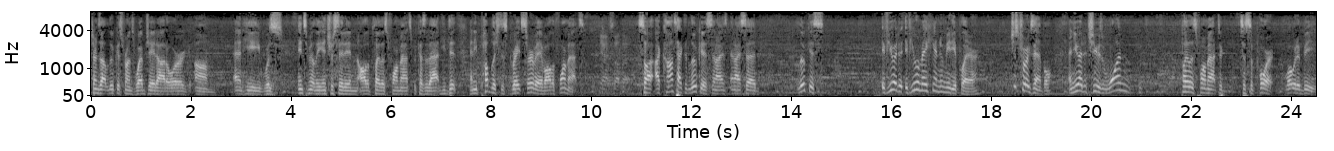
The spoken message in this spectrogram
Turns out Lucas runs Webjay.org, um, and he was intimately interested in all the playlist formats because of that. And he did, and he published this great survey of all the formats. Yeah, I saw that. So I contacted Lucas, and I and I said, Lucas, if you had to, if you were making a new media player, just for example, and you had to choose one playlist format to to support, what would it be?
